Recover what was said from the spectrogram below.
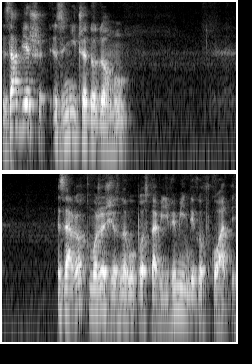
Zabierz znicze do domu. Za rok możesz je znowu postawić, wymień tylko wkłady.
